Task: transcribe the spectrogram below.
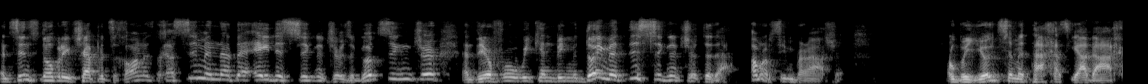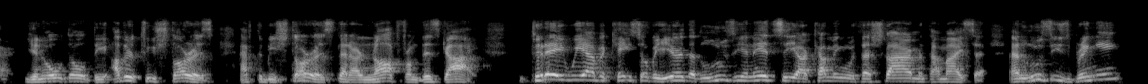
And since nobody Chepetzichon is the Chasimin that the Adis signature is a good signature and therefore we can be Medoimet this signature to that. Amrav Sim Barasha. You know, though, the other two stories have to be stories that are not from this guy. Today we have a case over here that Lucy and Itzi are coming with a star metamaisa, and Lucy's bringing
